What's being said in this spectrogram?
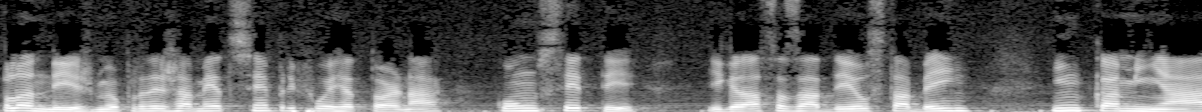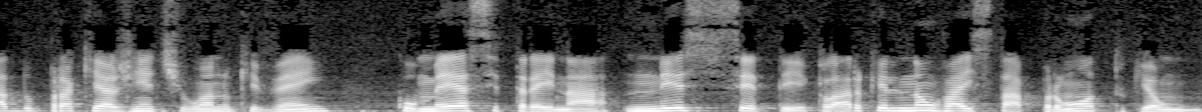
planejo. Meu planejamento sempre foi retornar com um CT. E graças a Deus está bem encaminhado para que a gente, o ano que vem, comece a treinar nesse CT. Claro que ele não vai estar pronto, que é um,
